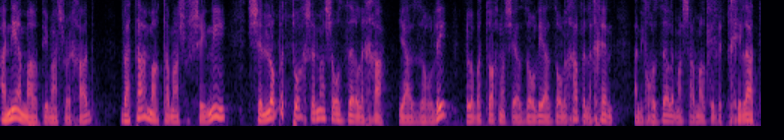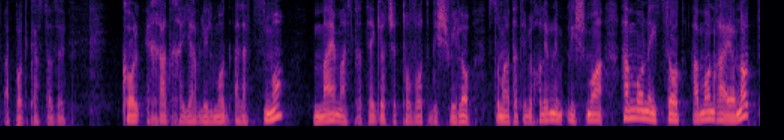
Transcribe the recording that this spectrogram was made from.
אני אמרתי משהו אחד, ואתה אמרת משהו שני, שלא בטוח שמה שעוזר לך יעזור לי, ולא בטוח מה שיעזור לי יעזור לך, ולכן אני חוזר למה שאמרתי בתחילת הפודקאסט הזה. כל אחד חייב ללמוד על עצמו מהם האסטרטגיות שטובות בשבילו. זאת אומרת, אתם יכולים לשמוע המון עצות, המון רעיונות,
